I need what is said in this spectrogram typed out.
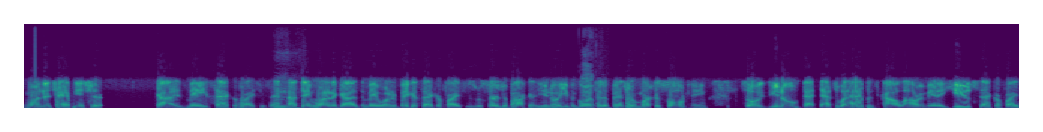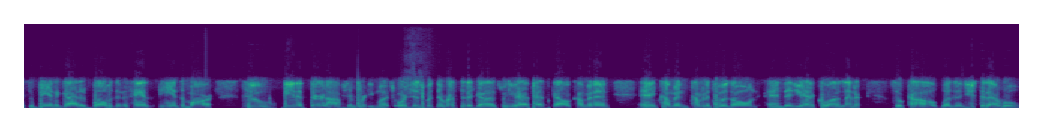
won the championship, guys made sacrifices. And I think one of the guys that made one of the biggest sacrifices was Serge Ibaka, you know, even going Yep. to the bench when Marc Gasol came. So, you know, that that's what happens. Kyle Lowry made a huge sacrifice of being a guy that the ball was in his hands, he and DeMar, to being a third option pretty much. Or mm-hmm. just with the rest of the guys when you had Pascal coming in and coming coming into his own and then you had Kawhi Leonard. So Kyle wasn't used to that role.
